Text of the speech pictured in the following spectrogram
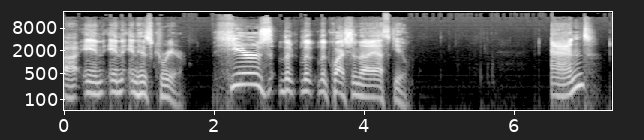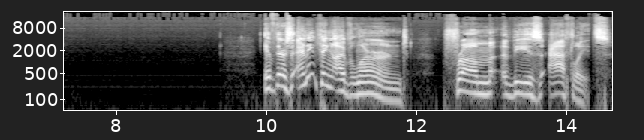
uh, in, in, in his career. Here's the, the, the question that I ask you. And if there's anything I've learned from these athletes,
